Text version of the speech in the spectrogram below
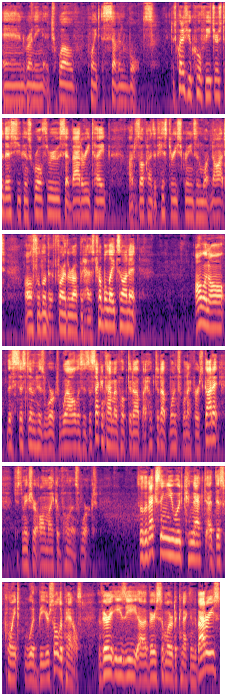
and running 12.7 volts. There's quite a few cool features to this. You can scroll through, set battery type. Uh, there's all kinds of history screens and whatnot. Also a little bit farther up, it has trouble lights on it. All in all, this system has worked well. This is the second time I've hooked it up. I hooked it up once when I first got it, just to make sure all my components worked. So the next thing you would connect at this point would be your solar panels. Very easy, uh, very similar to connecting the batteries.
